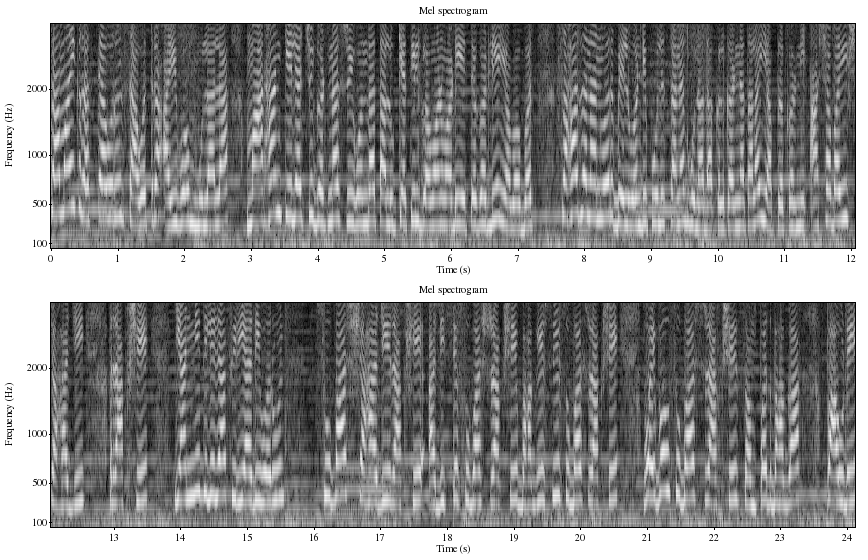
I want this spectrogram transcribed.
सामायिक रस्त्यावरून सावत्र आई व मुलाला मारहाण केल्याची घटना श्रीगोंदा तालुक्यातील गव्हाणवाडी येथे घडली आहे. याबाबत सहा जणांवर बेलवंडी पोलीस ठाण्यात गुन्हा दाखल करण्यात आला या प्रकरणी आशाबाई शहाजी राक्षे यांनी दिलेल्या फिर्यादीवरून सुभाष शहाजी राक्षे आदित्य सुभाष राक्षे भाग्यश्री सुभाष राक्षे वैभव सुभाष राक्षे संपत भागा पावडे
